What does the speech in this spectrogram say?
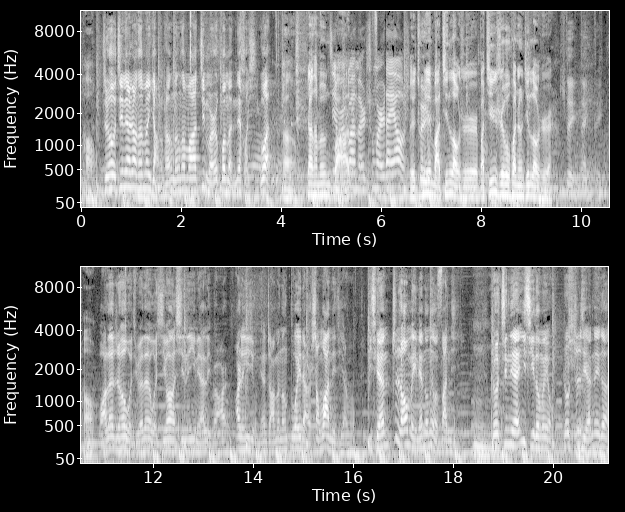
好，之后尽量让他们养成能他妈进门关门的好习惯。嗯，让他们 进门把关门，出门带钥匙。对重新把金老师，把金师傅换成金老师。对对对。好，完了之后，我觉得我希望新的一年里边，二二零一九年咱们能多一点上万的节目。以前至少每年都能有三期，嗯之后今年一期都没有。之后之前那个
